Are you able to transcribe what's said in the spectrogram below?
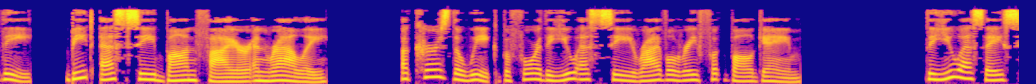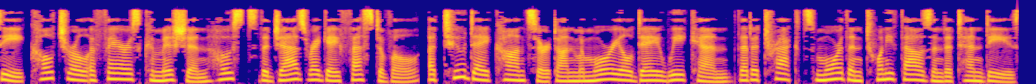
The Beat SC Bonfire and Rally occurs the week before the USC rivalry football game. The USAC Cultural Affairs Commission hosts the Jazz Reggae Festival, a two-day concert on Memorial Day weekend that attracts more than 20,000 attendees.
